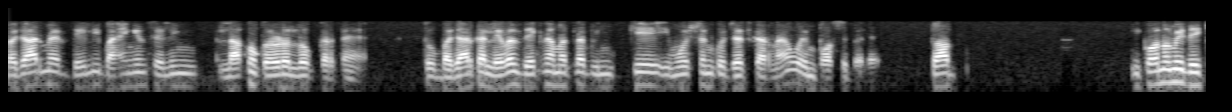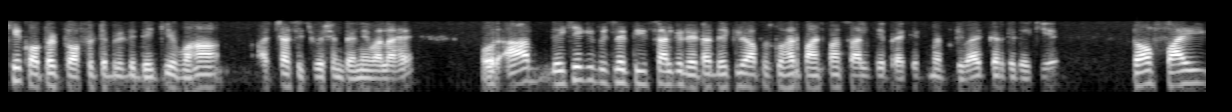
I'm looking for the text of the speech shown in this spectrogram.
बाज़ार में डेली बाइंग एंड सेलिंग लाखों करोड़ों लोग करते हैं। तो बाज़ार का लेवल देखना मतलब इनके इमोशन को जज करना वो इम्पॉसिबल है। तो आप इकोनॉमी देखिए कॉर्पोरेट प्रॉफिटेबिलिटी देखिए, वहाँ अच्छा सिचुएशन रहने वाला है। और आप देखिए कि पिछले तीस साल के डेटा देख लियो, आप उसको हर पाँच पाँच साल के ब्रैकेट में डिवाइड करके देखिए। Top five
